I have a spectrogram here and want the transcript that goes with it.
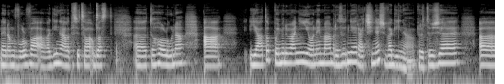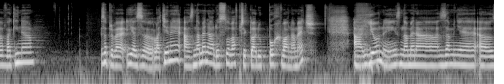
nejenom vulva a vagína, ale prostě celá oblast uh, toho luna a já to pojmenování jóny mám rozhodně radši než vagína, protože uh, vagína za prvé je z latiny a znamená doslova v překladu pochva na meč. A jony znamená za mě uh,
